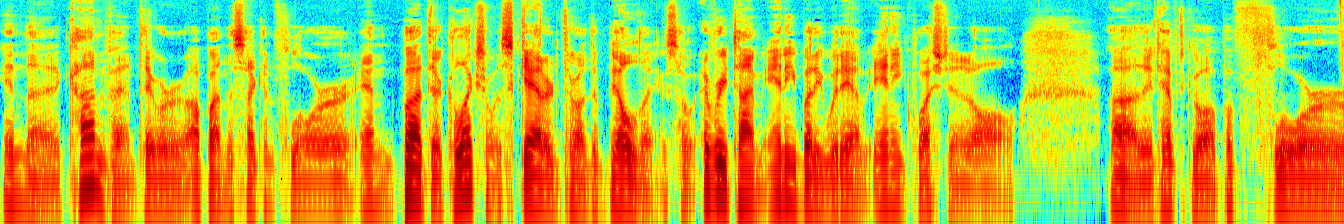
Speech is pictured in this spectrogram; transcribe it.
in the convent they were up on the second floor, and but their collection was scattered throughout the building. So every time anybody would have any question at all, uh, they'd have to go up a floor,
